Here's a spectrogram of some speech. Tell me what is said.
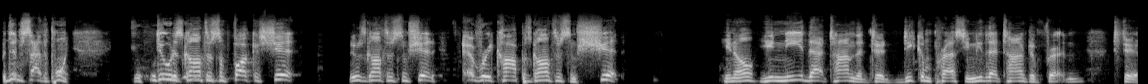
But that's beside the point. Dude has gone through some fucking shit. Dude's gone through some shit. Every cop has gone through some shit. You know, you need that time to, to decompress. You need that time to to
